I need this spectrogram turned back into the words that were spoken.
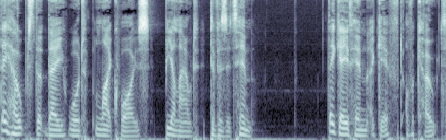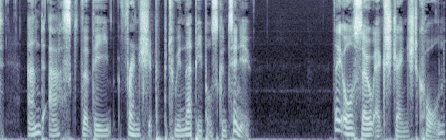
they hoped that they would likewise be allowed to visit him. They gave him a gift of a coat and asked that the friendship between their peoples continue. They also exchanged corn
